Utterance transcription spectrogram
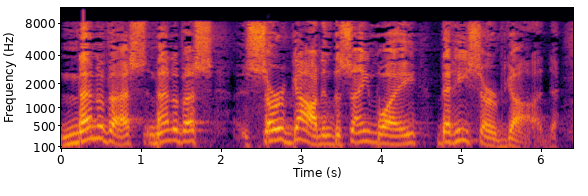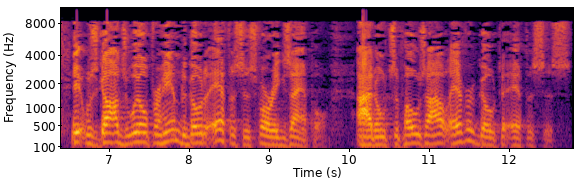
None of us, none of us serve God in the same way that he served God. It was God's will for him to go to Ephesus, for example. I don't suppose I'll ever go to Ephesus.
